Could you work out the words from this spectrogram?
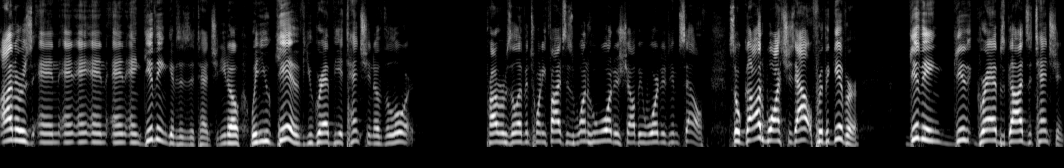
honors and, and, and, and, and giving gives his attention. You know, when you give, you grab the attention of the Lord. Proverbs 11 25 says, One who waters shall be watered himself. So God watches out for the giver. Giving give, grabs God's attention.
